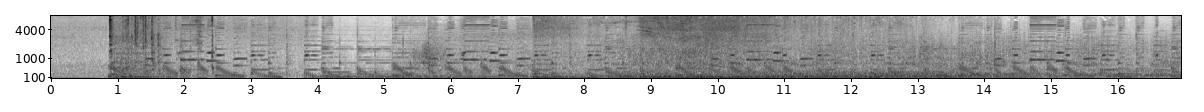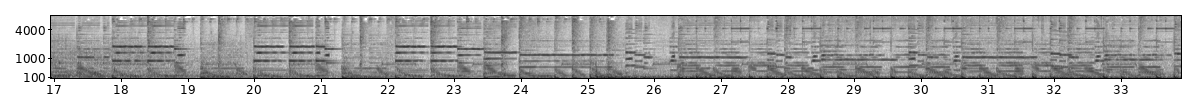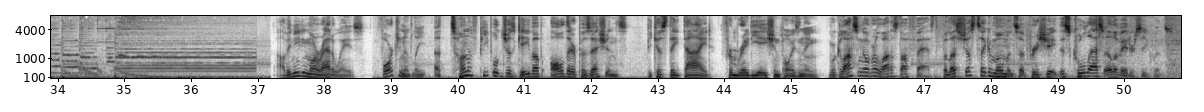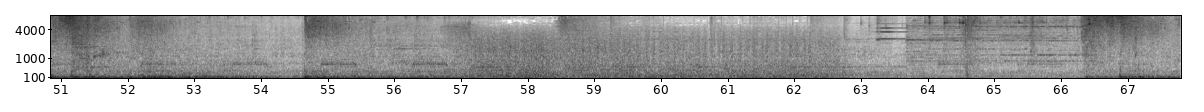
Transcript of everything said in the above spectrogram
I'll be needing more RadAways. Fortunately, a ton of people just gave up all their possessions because they died from radiation poisoning. We're glossing over a lot of stuff fast, but let's just take a moment to appreciate this cool ass elevator sequence.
